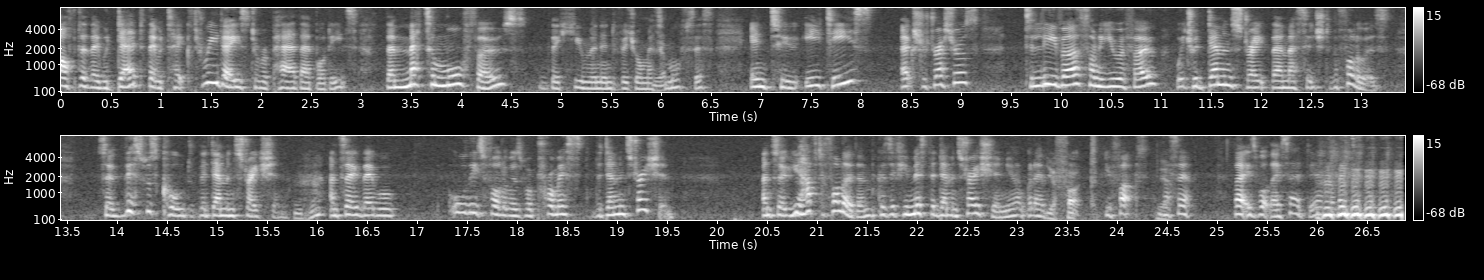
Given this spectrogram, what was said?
After they were dead, they would take three days to repair their bodies, then metamorphose the human individual metamorphosis into ETs, extraterrestrials, to leave Earth on a UFO, which would demonstrate their message to the followers. So this was called the demonstration, mm-hmm. and so they were all these followers were promised the demonstration, and so you have to follow them because if you miss the demonstration, you're not going to You're fucked. you're fucked. Yeah. That's it. That is what they said. Yeah.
